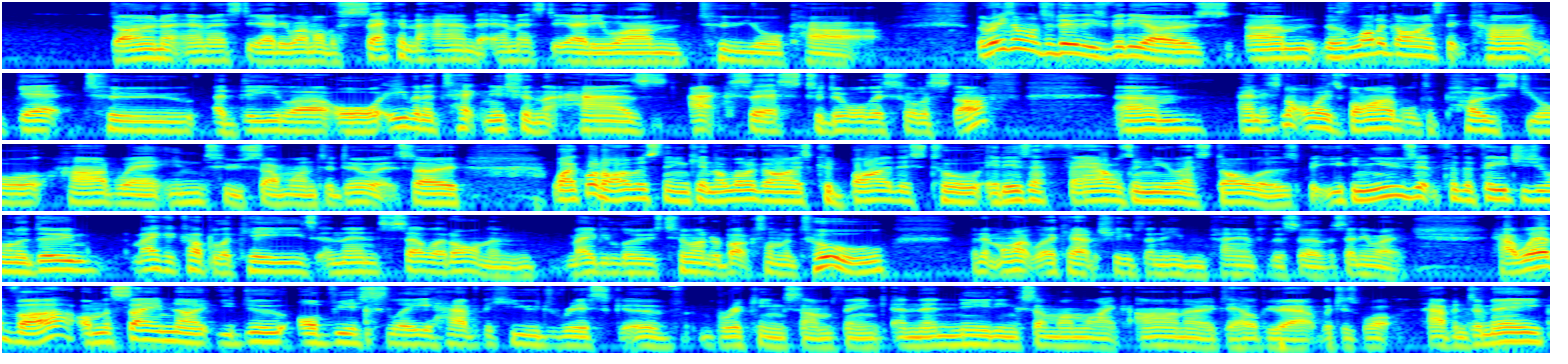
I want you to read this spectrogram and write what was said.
donor MSD81 or the second-hand MSD81 to your car. The reason I want to do these videos, um, there's a lot of guys that can't get to a dealer or even a technician that has access to do all this sort of stuff. Um, and it's not always viable to post your hardware into someone to do it. So, like what I was thinking, a lot of guys could buy this tool. It is a thousand US dollars, but you can use it for the features you want to do, make a couple of keys, and then sell it on and maybe lose 200 bucks on the tool, but it might work out cheaper than even paying for the service anyway. However, on the same note, you do obviously have the huge risk of bricking something and then needing someone like Arno to help you out, which is what happened to me.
